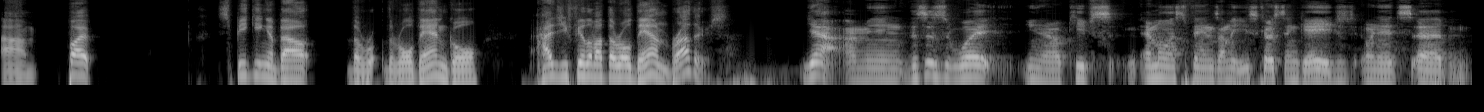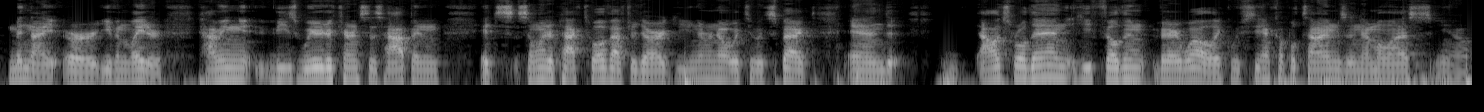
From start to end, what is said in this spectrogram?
Um, but speaking about the the Roldan goal, how did you feel about the Roldan brothers? Yeah, I mean, this is what you know keeps MLS fans on the East Coast engaged when it's uh, midnight or even later. Having these weird occurrences happen, it's similar to Pac-12 after dark. You never know what to expect, and Alex Roldan he filled in very well. Like we've seen a couple times in MLS. You know,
